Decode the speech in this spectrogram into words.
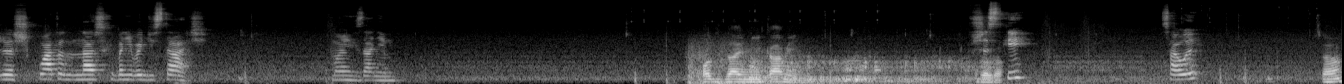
że szkła to nas chyba nie będzie stać. Moim zdaniem. Oddaj mi kamień. Wszystki? Cały? Co?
